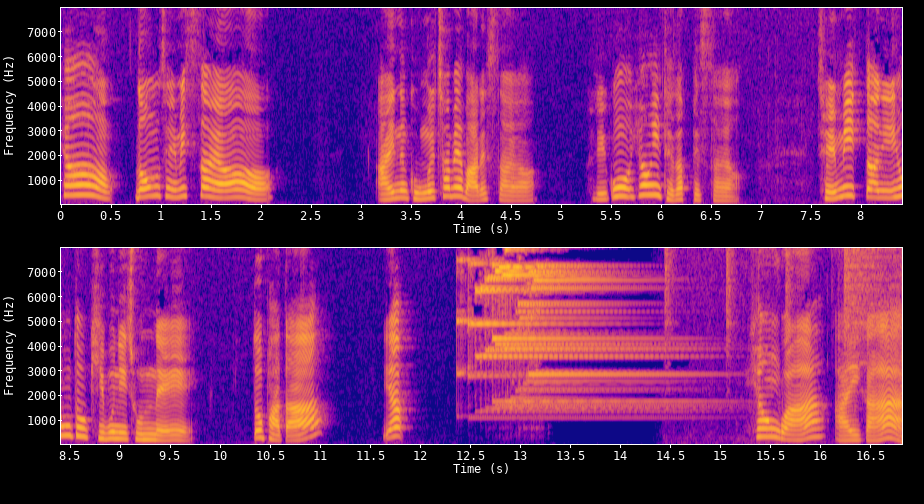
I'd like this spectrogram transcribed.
형, 너무 재밌어요. 아이는 공을 차며 말했어요. 그리고 형이 대답했어요. 재미있다니 형도 기분이 좋네. 또 받아. 얍. 형과 아이가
